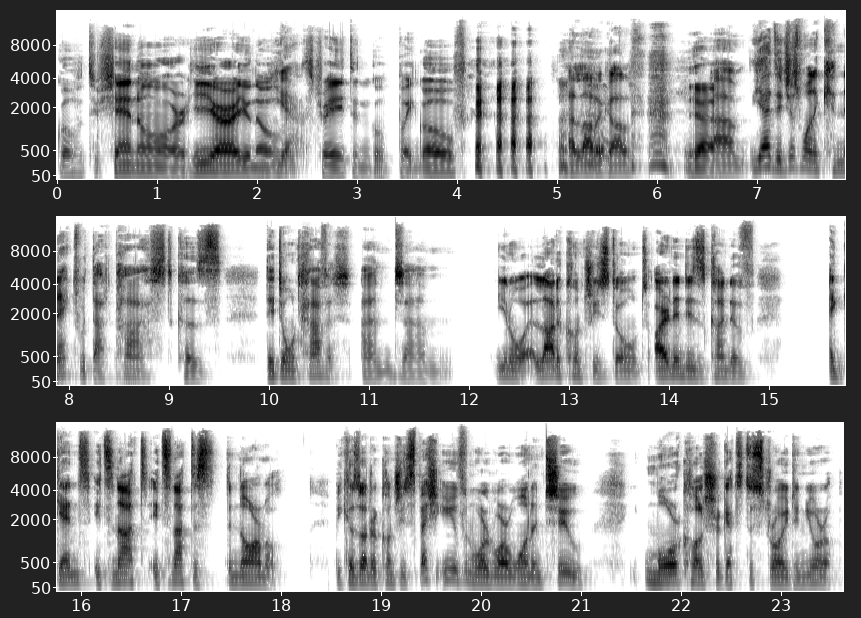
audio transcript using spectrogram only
go to shannon or here you know Yeah. straight and go play golf. A lot of golf. Yeah. Um, yeah they just want to connect with that past because they don't have it and um, you know a lot of countries don't. Ireland is kind of against it's not it's not this the normal because other countries, especially even World War One and Two, more culture gets destroyed in Europe.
